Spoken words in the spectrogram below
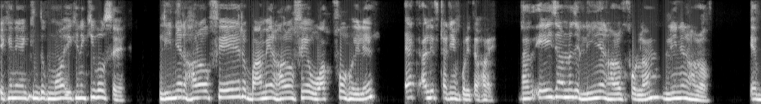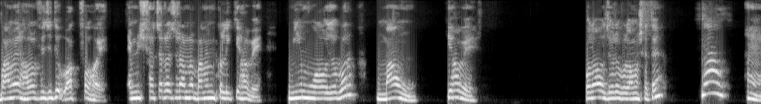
এখানে কিন্তু এখানে কি বলছে? লিনের হরফের বামের হরফে ওয়াকফ হইলে এক আলিফ টানিয়ে পড়িতে হয়। এই যে আমরা যে লিনের হরফ পড়লাম লিনের হরফ এর বামের হরফে যদি ওয়াকফ হয় এমনি সচরাচর আমরা বানান করলে কি হবে? মিম ওয়াও জবর মাউ কি হবে? বলাও জোরে বলো আমার সাথে। নাও হ্যাঁ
